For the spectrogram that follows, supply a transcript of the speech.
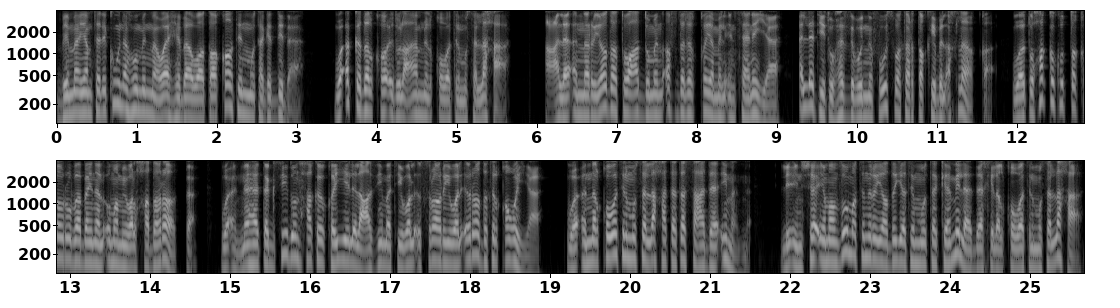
بما يمتلكونه من مواهب وطاقات متجددة وأكد القائد العام للقوات المسلحة على أن الرياضة تعد من أفضل القيم الإنسانية التي تهذب النفوس وترتقي بالأخلاق وتحقق التقارب بين الأمم والحضارات. وأنها تجسيد حقيقي للعزيمة والإصرار والإرادة القوية وأن القوات المسلحة تسعى دائما لإنشاء منظومة رياضية متكاملة داخل القوات المسلحة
